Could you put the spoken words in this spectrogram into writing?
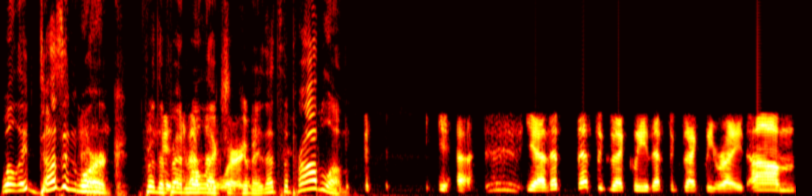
Well, it doesn't work for the Federal Election work. Commission. That's the problem. yeah, yeah, that's that's exactly that's exactly right. Um,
